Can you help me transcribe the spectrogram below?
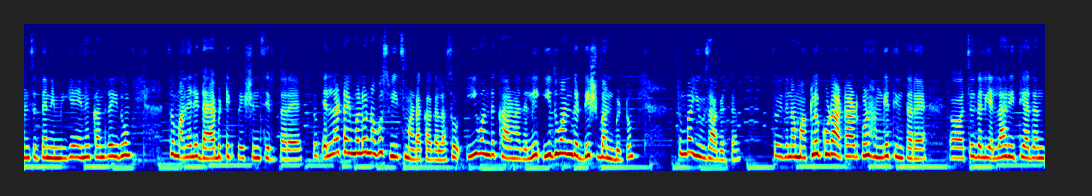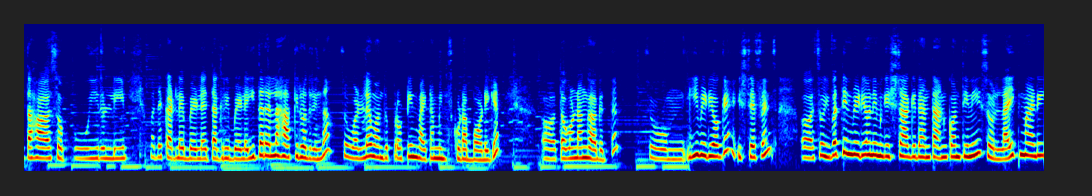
ಅನಿಸುತ್ತೆ ನಿಮಗೆ. ಏನಕ್ಕಂದರೆ ಇದು, ಸೊ ಮನೇಲಿ ಡಯಾಬಿಟಿಕ್ ಪೇಷಂಟ್ಸ್ ಇರ್ತಾರೆ. ಸೊ ಎಲ್ಲ ಟೈಮಲ್ಲೂ ನಾವು ಸ್ವೀಟ್ಸ್ ಮಾಡೋಕ್ಕಾಗಲ್ಲ. ಸೊ ಈ ಒಂದು ಕಾರಣದಲ್ಲಿ ಇದು ಒಂದು ಡಿಶ್ ಬಂದ್ಬಿಟ್ಟು ತುಂಬ ಯೂಸ್ ಆಗುತ್ತೆ. ಸೊ ಇದನ್ನ ಮಕ್ಕಳು ಕೂಡ ಆಟ ಆಡ್ಕೊಂಡು ಹಾಗೆ ತಿಂತಾರೆ. ಸೊ ಇದರಲ್ಲಿ ಎಲ್ಲ ರೀತಿಯಾದಂತಹ ಸೊಪ್ಪು, ಈರುಳ್ಳಿ, ಮತ್ತು ಕಡಲೆಬೇಳೆ, ತೊಗರಿಬೇಳೆ ಈ ಥರ ಎಲ್ಲ ಹಾಕಿರೋದ್ರಿಂದ ಸೊ ಒಳ್ಳೆ ಒಂದು ಪ್ರೋಟೀನ್ ವೈಟಮಿನ್ಸ್ ಕೂಡ ಬಾಡಿಗೆ ತೊಗೊಂಡಂಗೆ ಆಗುತ್ತೆ. ಸೊ ಈ ವಿಡಿಯೋಗೆ ಇಷ್ಟೇ ಫ್ರೆಂಡ್ಸ್ ಸೊ ಇವತ್ತಿನ ವಿಡಿಯೋ ನಿಮಗೆ ಇಷ್ಟ ಆಗಿದೆ ಅಂತ ಅನ್ಕೊತೀನಿ. ಸೊ ಲೈಕ್ ಮಾಡಿ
